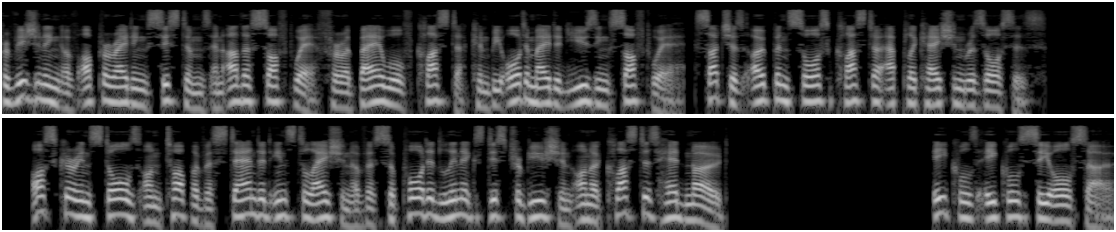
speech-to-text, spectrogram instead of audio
Provisioning of operating systems and other software for a Beowulf cluster can be automated using software, such as open-source cluster application resources. Oscar installs on top of a standard installation of a supported Linux distribution on a cluster's head node. See also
